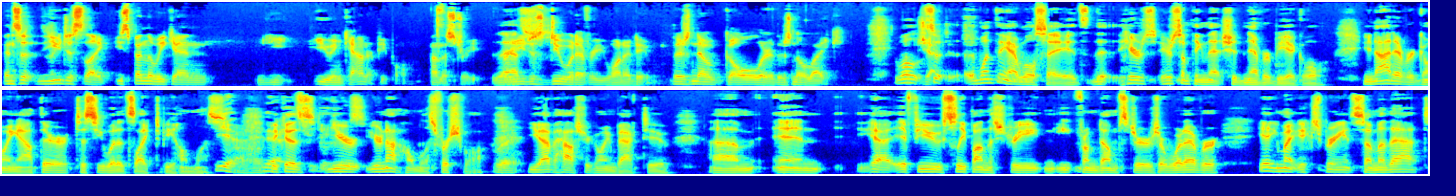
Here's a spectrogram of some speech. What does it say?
And so you just like you spend the weekend, you you encounter people on the street, you just do whatever you want to do. There's no goal, or there's no like. Well, so, uh, one thing I will say is that here's here's something that should never be a goal. You're not ever going out there to see what it's like to be homeless. Yeah. yeah, because you're you're not homeless first of all. Right. You have a house you're going back to, um, and yeah, if you sleep on the street and eat from dumpsters or whatever, yeah, you might experience some of that.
